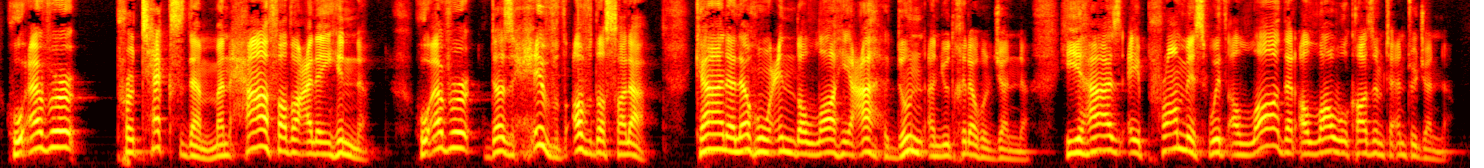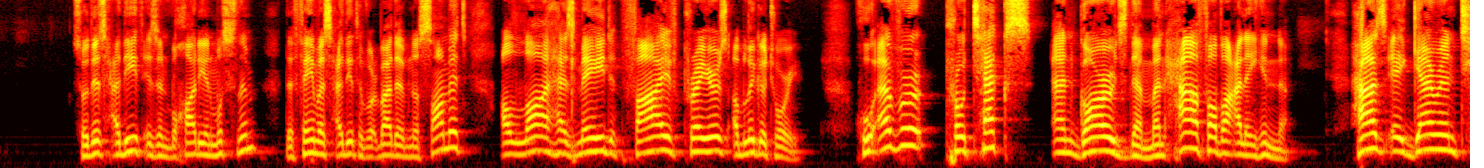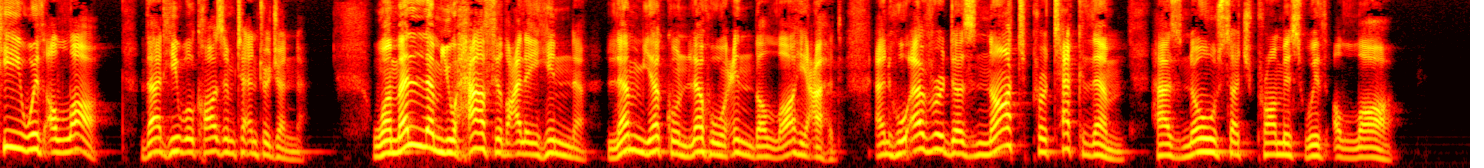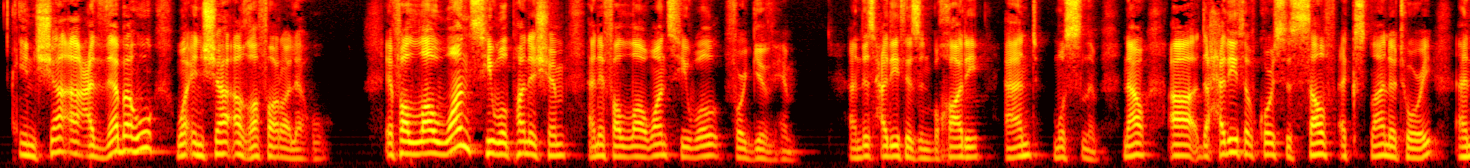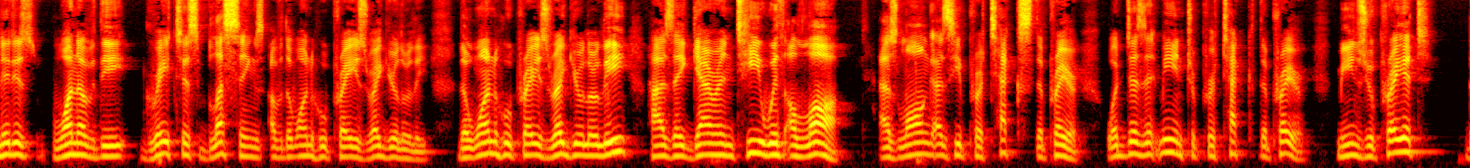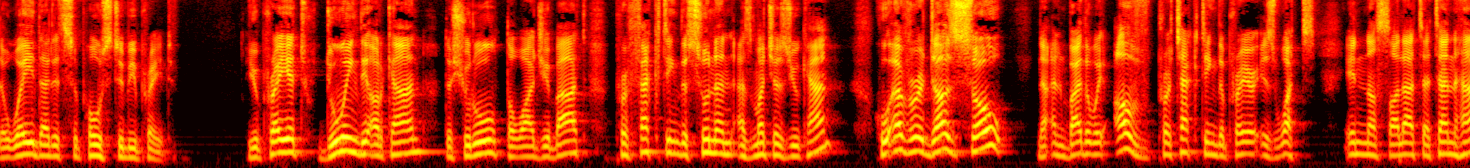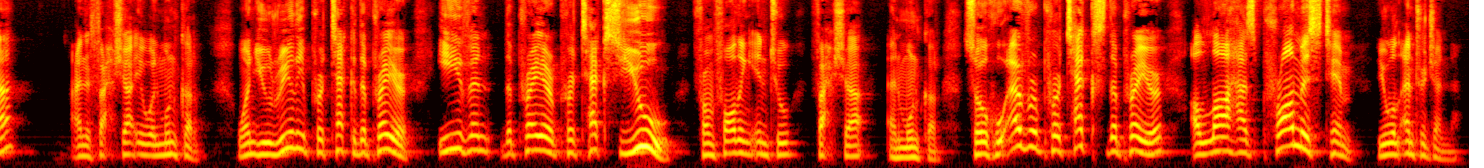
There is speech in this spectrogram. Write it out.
Whoever protects them, man حافظ عليهن, whoever does hifz of the salah كان له عند الله عهد أن يدخله الجنة he has a promise with Allah that Allah will cause him to enter Jannah. So this hadith is in Bukhari and Muslim the famous hadith of Ubadah ibn Samit. Allah has made five prayers obligatory. Whoever protects and guards them من حافظ عليهن has a guarantee with Allah that he will cause him to enter Jannah. وَمَن لَمْ يُحَافِظْ عَلَيْهِنَّ لَمْ يَكُنْ لَهُ عِندَ اللَّهِ عَهْدٍ And whoever does not protect them has no such promise with Allah. إِن شَاءَ عَذَّبَهُ وَإِن شَاءَ غَفَرَ لَهُ If Allah wants, He will punish him, and if Allah wants, He will forgive him. And this hadith is in Bukhari and Muslim. Now, uh, the hadith, of course, is self explanatory and it is one of the greatest blessings of the one who prays regularly. The one who prays regularly has a guarantee with Allah as long as he protects the prayer. What does it mean to protect the prayer? Means you pray it the way that it's supposed to be prayed. You pray it doing the arkan, the shurut, the wajibat, perfecting the sunan as much as you can. Whoever does so now, and by the way, of protecting the prayer is what? Inna salata tanha an al-fahsha'i wal-munkar. When you really protect the prayer, even the prayer protects you from falling into fahsha and munkar. So whoever protects the prayer, Allah has promised him, you will enter Jannah.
